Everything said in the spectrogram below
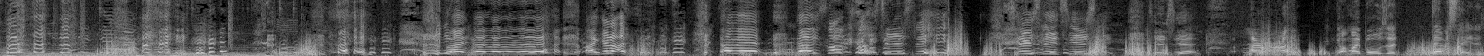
wait, wait, wait, wait, wait, wait! I cannot! Damn it! No, stop, stop, seriously! Seriously, seriously! Seriously! Ah, got my balls are devastated.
